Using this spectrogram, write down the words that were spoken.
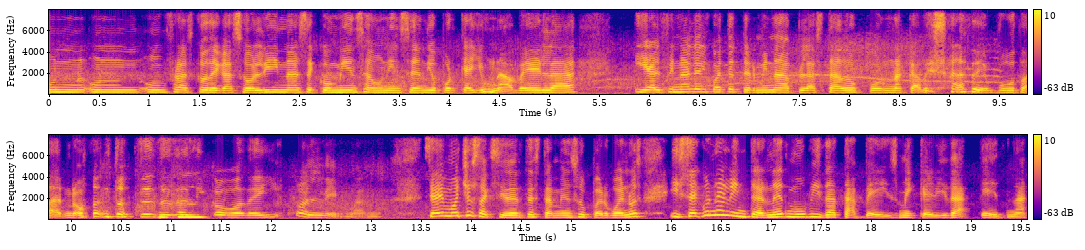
un- un frasco de gasolina, se comienza un incendio porque hay una vela. Y al final el cuate termina aplastado por una cabeza de Buda, ¿no? Entonces es así como de, híjole, mano. Sí, hay muchos accidentes también súper buenos. Y según el Internet Movie Database, mi querida Edna,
